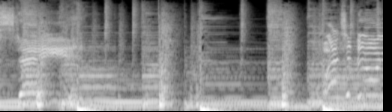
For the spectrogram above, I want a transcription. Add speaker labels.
Speaker 1: stay. What you doing?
